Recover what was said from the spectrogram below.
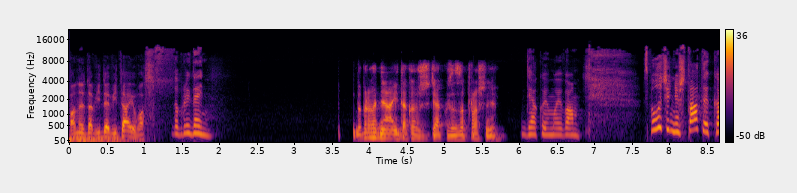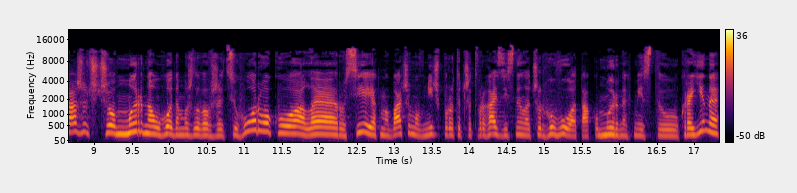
Пане Давіде, вітаю вас. Добрий день. Доброго дня і також дякую за запрошення. Дякуємо і вам. Сполучені Штати кажуть, що мирна угода можлива вже цього року, але Росія, як ми бачимо, в ніч проти четверга здійснила чергову атаку мирних міст України.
